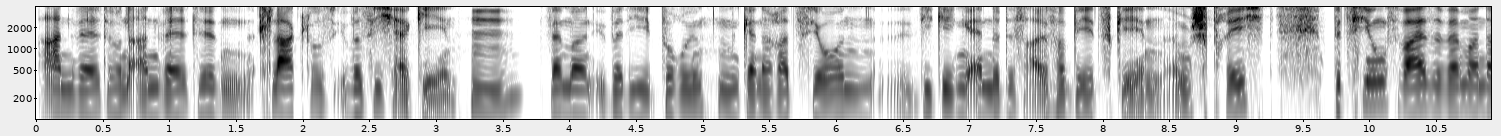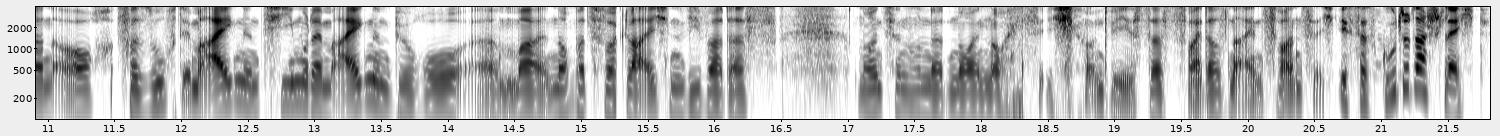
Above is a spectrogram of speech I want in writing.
Anwälte und Anwältinnen klaglos über sich ergehen. Hm. Wenn man über die berühmten Generationen, die gegen Ende des Alphabets gehen, ähm, spricht, beziehungsweise wenn man dann auch versucht, im eigenen Team oder im eigenen Büro äh, mal nochmal zu vergleichen, wie war das 1999 und wie ist das 2021? Ist das gut oder schlecht?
